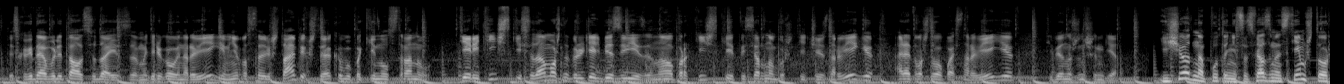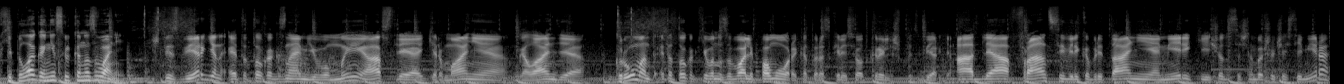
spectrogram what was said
То есть, когда я вылетал сюда из материковой Норвегии, мне поставили штампик, что я как бы покинул страну. Теоретически сюда можно прилететь без визы, но практически ты все равно будешь идти через Норвегию, а для того, чтобы попасть в Норвегию, тебе нужен шенген. Еще одна путаница связана с тем, что у архипелага несколько названий. Шпицберген — это то, как знаем его мы, Австрия, Германия, Голландия. Груманд — это то, как его называли поморы, которые, скорее всего, открыли Шпицберген. А для Франции, Великобритании, Америки еще достаточно большой части мира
